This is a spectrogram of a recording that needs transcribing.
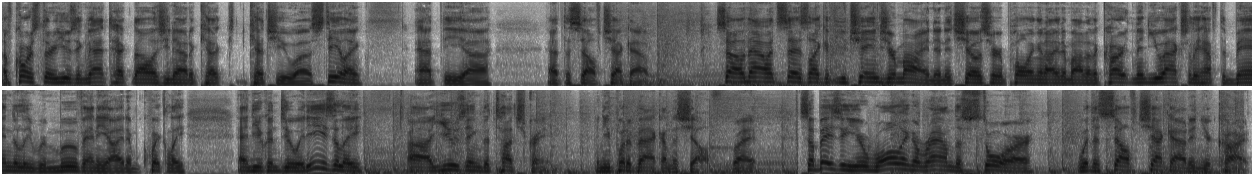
Of course, they're using that technology now to ca- catch you uh, stealing at the uh, at the self checkout. So now it says like if you change your mind and it shows her pulling an item out of the cart, and then you actually have to manually remove any item quickly, and you can do it easily uh, using the touchscreen, and you put it back on the shelf, right? So basically, you're rolling around the store with a self checkout in your cart.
